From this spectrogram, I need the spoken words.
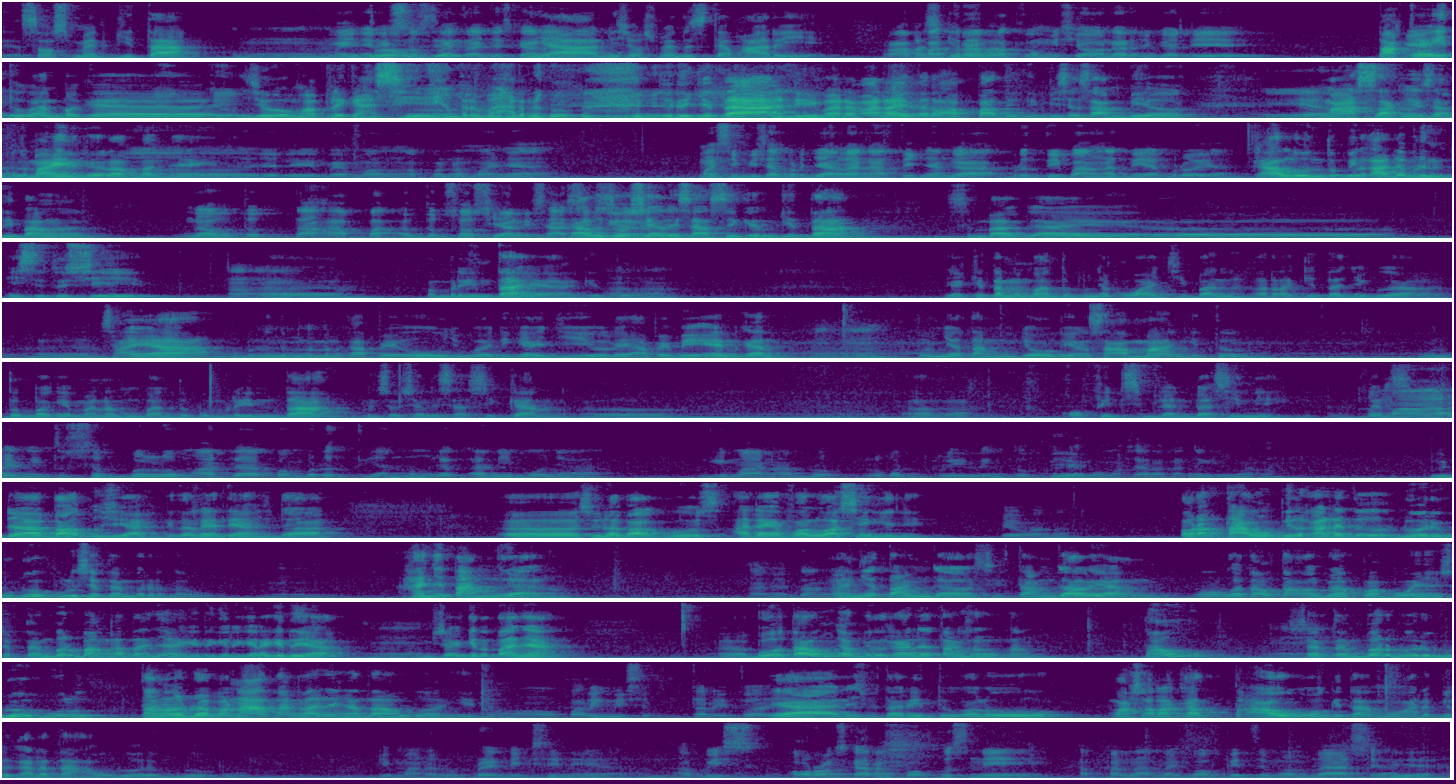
sosmed kita Hmm, mainnya itu di sosmed aja sekarang. Ya, di sosmed itu setiap hari pas kita Rapat-rapat komisioner juga di pakai itu kan pakai Zoom, Zoom aplikasi yang terbaru. Jadi kita di mana-mana kita rapat itu bisa sambil iya. masak bisa sambil main di rapatnya. gitu. Oh, jadi memang apa namanya masih bisa berjalan artinya nggak berhenti banget nih ya bro ya Kalau untuk pilkada berhenti banget. nggak untuk tahap untuk sosialisasi Kalau segala- sosialisasi kan kita sebagai eh, institusi Heeh. eh, pemerintah ya gitu. Heeh. Ya kita membantu punya kewajiban karena kita juga eh, saya kemudian teman-teman KPU juga digaji oleh APBN kan. Heeh. punya tanggung jawab yang sama gitu untuk bagaimana membantu pemerintah mensosialisasikan eh, eh, COVID-19 ini gitu. Kemarin itu sebelum ada pemberhentian ngeliat animonya gimana bro lu kan keliling tuh Iya. animo masyarakatnya gimana udah bagus ya kita lihat ya sudah eh, sudah bagus. Ada evaluasinya gini. Gimana? Orang tahu pilkada tuh 2020 September tahu. Hmm. Hanya tanggal, Hanya tanggal. hanya tanggal sih. Tanggal yang oh nggak tahu tanggal berapa. Pokoknya September bang katanya. Gitu kira-kira gitu ya. Hmm. Misalnya kita tanya, "Eh, Bu tahu nggak pilkada tanggal tang tahu September 2020 tanggal berapa? Nah tanggalnya nggak tahu gua gitu. Oh, paling di sekitar itu aja. Ya di sekitar itu. Kalau masyarakat tahu oh kita mau ada pilkada tahu 2020. Gimana lu prediksi nih abis orang sekarang fokus nih apa namanya Covid-19 ya. Iya.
